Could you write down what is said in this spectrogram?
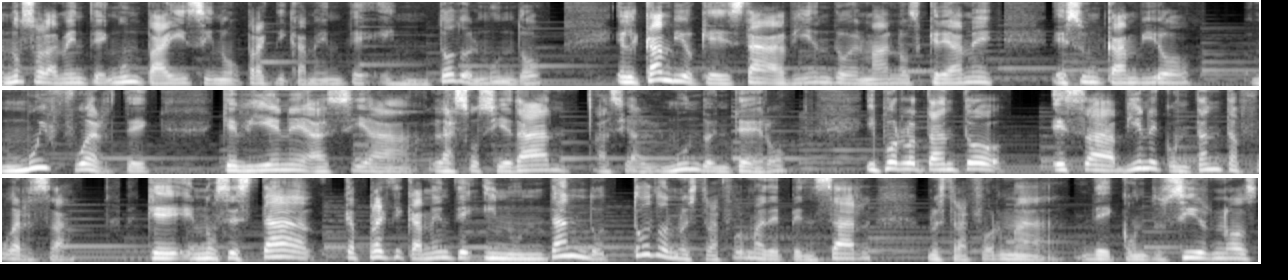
no solamente en un país, sino prácticamente en todo el mundo. El cambio que está habiendo, hermanos, créame, es un cambio muy fuerte que viene hacia la sociedad, hacia el mundo entero, y por lo tanto, esa viene con tanta fuerza que nos está prácticamente inundando toda nuestra forma de pensar, nuestra forma de conducirnos,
